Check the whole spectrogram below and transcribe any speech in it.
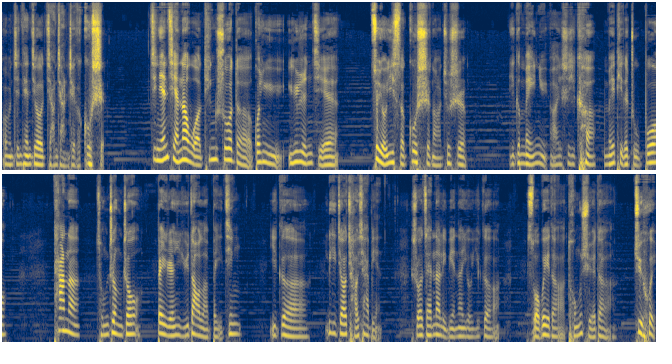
我们今天就讲讲这个故事。几年前呢，我听说的关于愚人节最有意思的故事呢，就是。一个美女啊，也是一个 媒体的主播，她呢从郑州被人鱼到了北京一个立交桥下边，说在那里边呢有一个所谓的同学的聚会，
